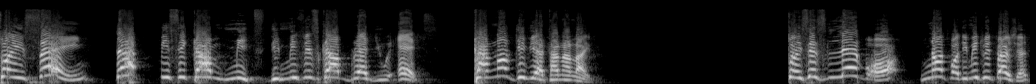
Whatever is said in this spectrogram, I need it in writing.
So he's saying that physical meat, the physical bread you ate, cannot give you eternal life. So he says, labor not for the meat which perisheth,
